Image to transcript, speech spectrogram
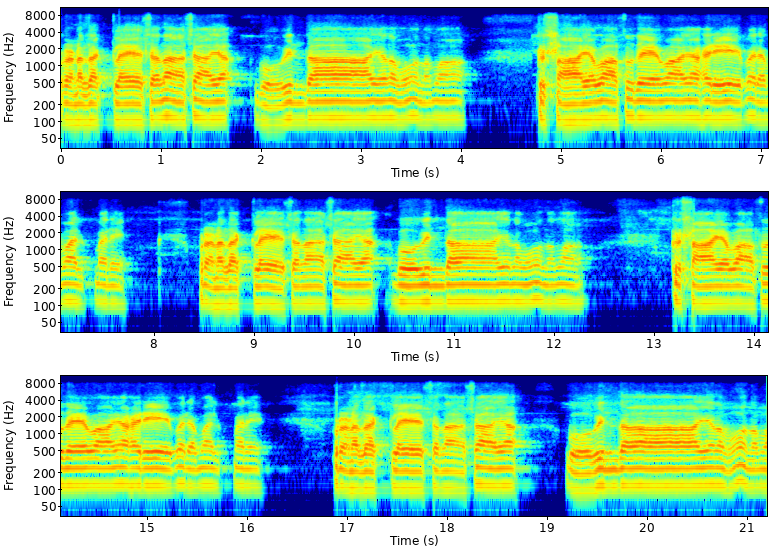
പ്രണതക്ലേശനാശായ ഗോവിന്ദായ നമോ നമ. കൃഷ്ണായ വാസുദേവായ ഹരേ പരമാത്മനെ. പ്രണതക്ലേശനാശായ ഗോവിന്ദായ നമോ നമ. കൃഷ്ണായ വാസുദേവായ ഹരേ പരമാത്മനെ. പ്രണതക്ലേശനാശായ ഗോവിന്ദായ നമോ നമ.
